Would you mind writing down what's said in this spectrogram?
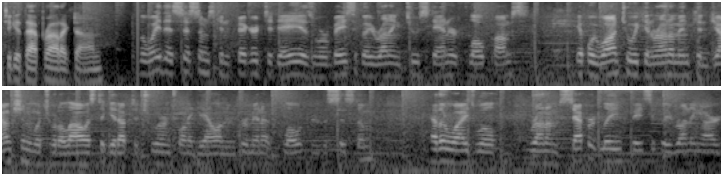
to get that product on. The way this system's configured today is we're basically running two standard flow pumps. If we want to, we can run them in conjunction, which would allow us to get up to 220 gallon per minute flow through the system. Otherwise, we'll run them separately, basically running our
